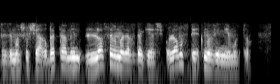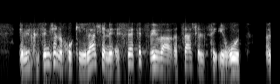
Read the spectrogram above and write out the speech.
וזה משהו שהרבה פעמים לא שמים עליו דגש, או לא מספיק מבינים אותו, הם יחסים שאנחנו קהילה שנאספת סביב הערצה של צעירות. אז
